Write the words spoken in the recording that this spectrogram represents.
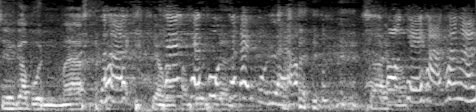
ชื่อก็บุญมากแค่เกี่ยวกับแค่ทำบุญพูดเลยก็ได้บุญแล้ว ใช่ใช่ครับ โอเคค่ะ ถ้างั้น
